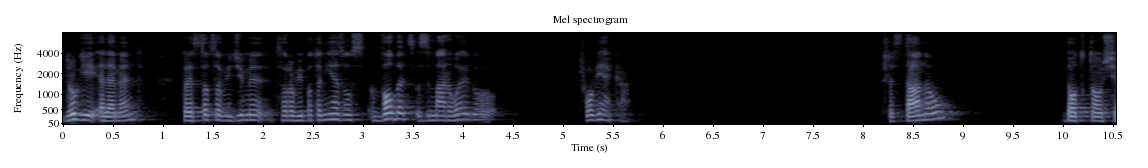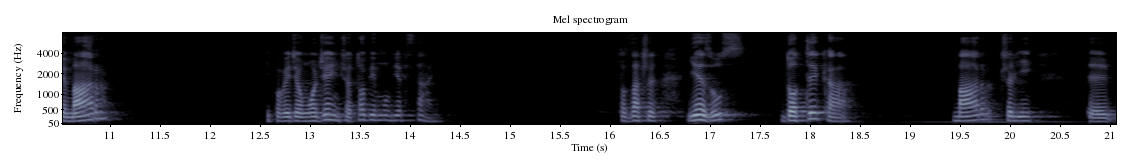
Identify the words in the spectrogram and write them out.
drugi element, to jest to, co widzimy, co robi potem Jezus wobec zmarłego człowieka. Przystanął, dotknął się mar i powiedział: Młodzieńcze, tobie mówię, wstań. To znaczy, Jezus dotyka mar, czyli y,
